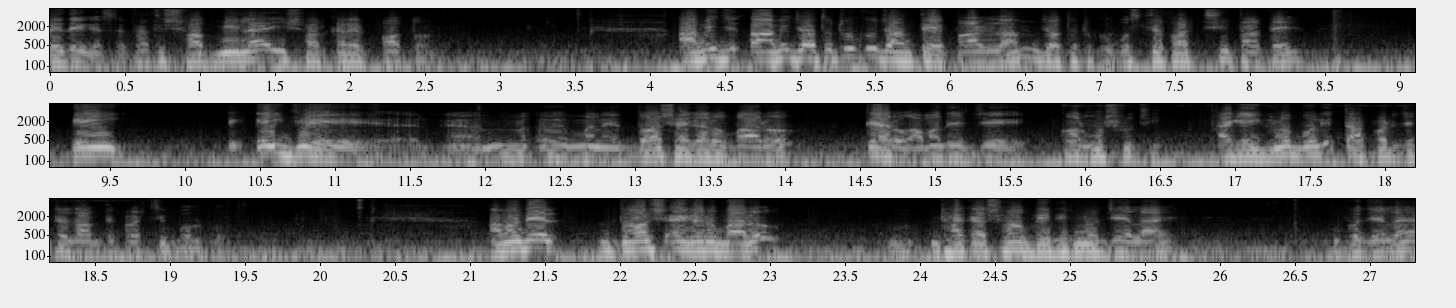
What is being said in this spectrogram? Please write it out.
বেঁধে গেছে। তাতে সব মিলাই সরকারের পতন। আমি আমি যতটুকু জানতে পারলাম, যতটুকু বুঝতে পারছি তাতে এই এই যে মানে দশ, এগারো, বারো, তেরো আমাদের যে কর্মসূচি, আগে এইগুলো বলি, তারপর যেটা জানতে পারছি বলব। আমাদের দশ, এগারো, বারো ঢাকা সহ বিভিন্ন জেলায়, উপজেলায়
